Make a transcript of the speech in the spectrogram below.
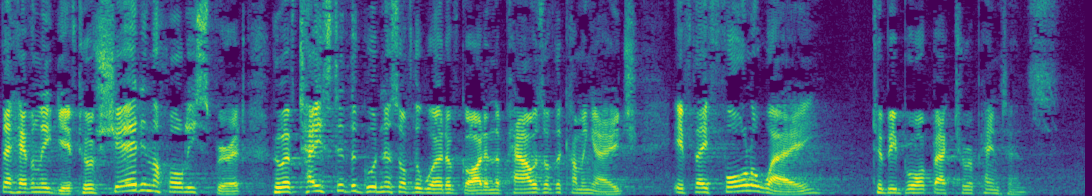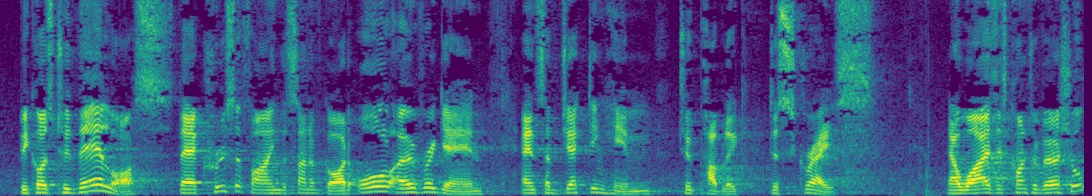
the heavenly gift, who have shared in the Holy Spirit, who have tasted the goodness of the Word of God and the powers of the coming age, if they fall away, to be brought back to repentance because to their loss they are crucifying the Son of God all over again and subjecting him to public disgrace. Now, why is this controversial?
